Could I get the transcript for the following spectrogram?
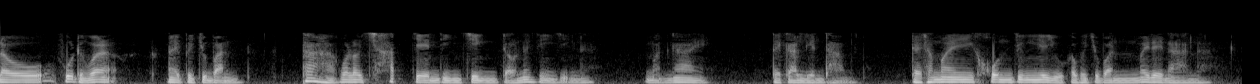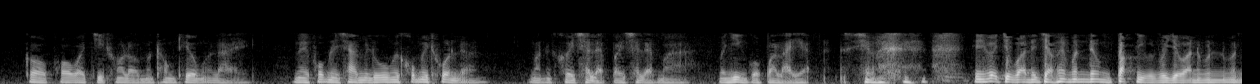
เราพูดถึงว่าในปัจจุบัน ถ้าหากว่าเราชัดเจนจริง ๆ ต่อเนื่องจริง ๆ นะ มันง่ายแต่การเรียนทำแต่ทำไมคนจึงจะอยู่กับปัจจุบันไม่ได้นานนะก็เพราะว่าจิตของเรามันท่องเที่ยวเมื่อไหร่ ในภพในชาติไม่รู้ไม่ครบไม่ท้วนแล้วมันเคยฉลบไปฉลบมา มันยิ่งกว่าปลาไหลอะใช่ไหมทีนี้ปัจจุบันนี่จะให้มันยังปักอยู่ปัจจุบันมันมัน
